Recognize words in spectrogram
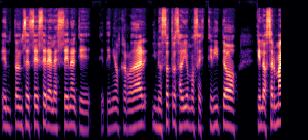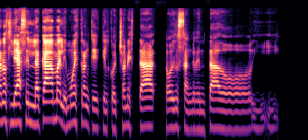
Entonces esa era la escena que, que teníamos que rodar y nosotros habíamos escrito que los hermanos le hacen la cama, le muestran que, que el colchón está todo ensangrentado y,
